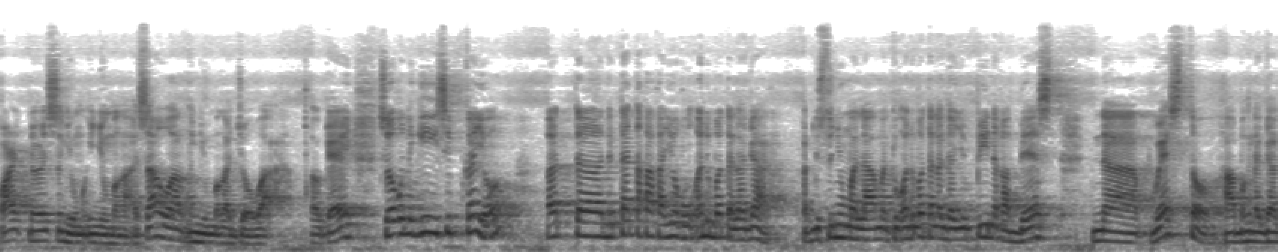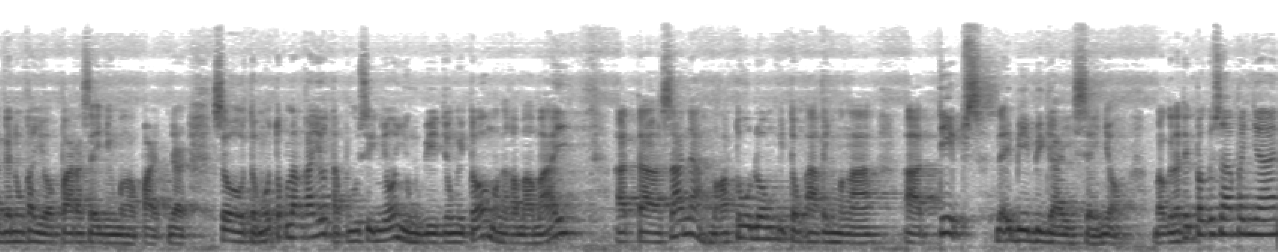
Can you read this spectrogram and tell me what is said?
partners, yung inyong mga asawa, ang inyong mga jowa. Okay? So kung nag-iisip kayo at uh, nagtataka kayo kung ano ba talaga at gusto nyo malaman kung ano ba talaga yung pinaka-best na pwesto habang nagaganong kayo para sa inyong mga partner. So tumutok lang kayo, tapusin nyo yung video ito mga kamamay at uh, sana makatulong itong aking mga uh, tips na ibibigay sa inyo. Bago natin pag-usapan yan,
